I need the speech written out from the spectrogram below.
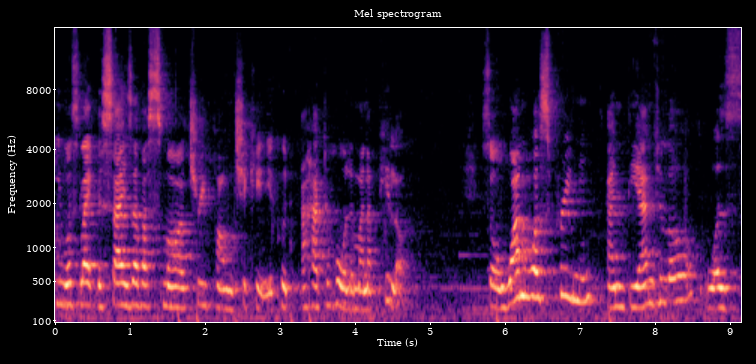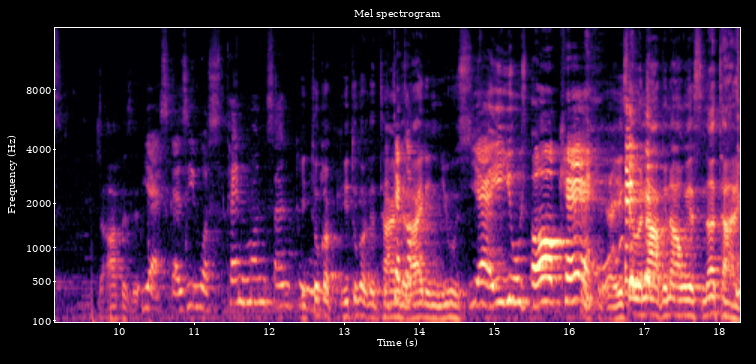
he was like the size of a small three-pound chicken. You could, I had to hold him on a pillow. So one was preemie, and D'Angelo was the opposite. yes, because he was ten months and two. He took up he took up the time that up- I didn't use. Yeah, he used okay. Yeah, he said we're not we're not wasting no time.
